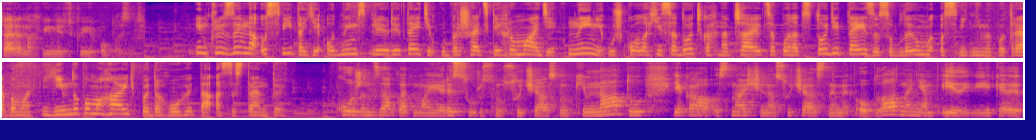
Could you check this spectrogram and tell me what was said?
теренах Вінницької області. Інклюзивна освіта є одним з пріоритетів у Бершацькій громаді. Нині у школах і садочках навчаються понад 100 дітей з особливими освітніми потребами. Їм допомагають педагоги та асистенти. Кожен заклад має ресурсну сучасну кімнату, яка оснащена сучасним обладнанням і яке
